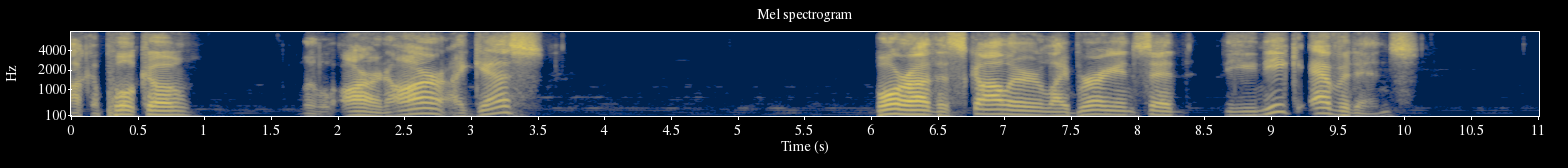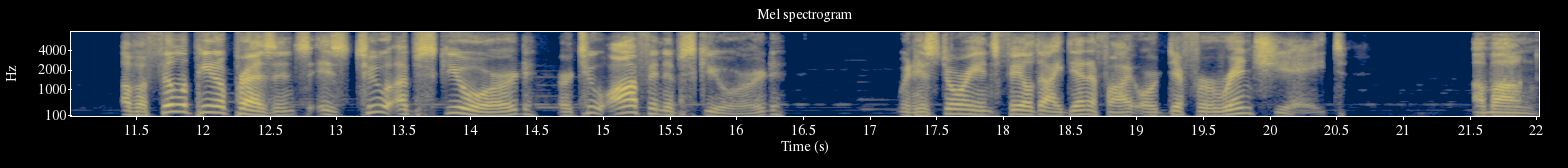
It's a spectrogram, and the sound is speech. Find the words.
Acapulco little R and R, I guess. Borah, the scholar librarian, said the unique evidence of a Filipino presence is too obscured or too often obscured when historians fail to identify or differentiate among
